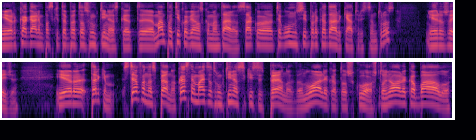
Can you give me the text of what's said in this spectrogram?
Ir ką galim pasakyti apie tas rungtynės, kad e, man patiko vienas komentaras, sako, tegul nusipirka dar keturis centrus ir žaidžia. Ir tarkim, Stefanas Peno, kas nematė rungtynės, sakysis Peno, 11 taškų, 18 balų,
